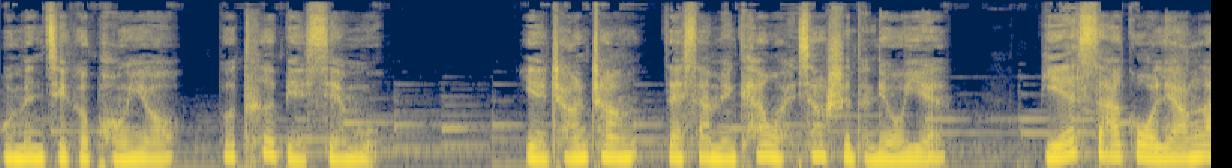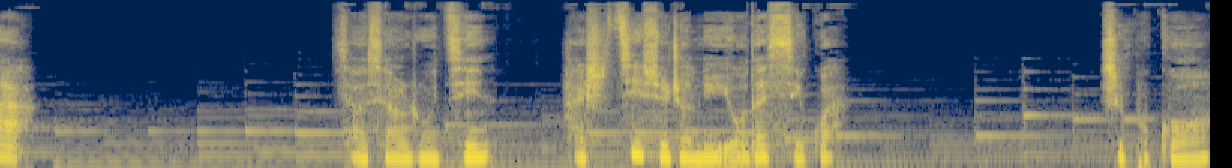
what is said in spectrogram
我们几个朋友都特别羡慕，也常常在下面开玩笑似的留言：“别撒狗粮啦！”潇潇如今还是继续着旅游的习惯。只不过，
